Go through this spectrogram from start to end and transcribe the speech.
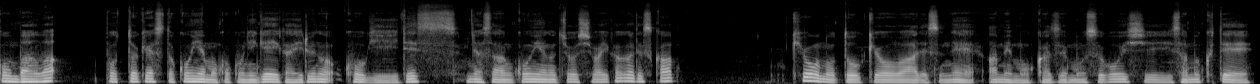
こんばんは。ポッドキャスト今夜もここにゲイがいるのコーギーです。皆さん今夜の調子はいかがですか？今日の東京はですね、雨も風もすごいし寒くて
